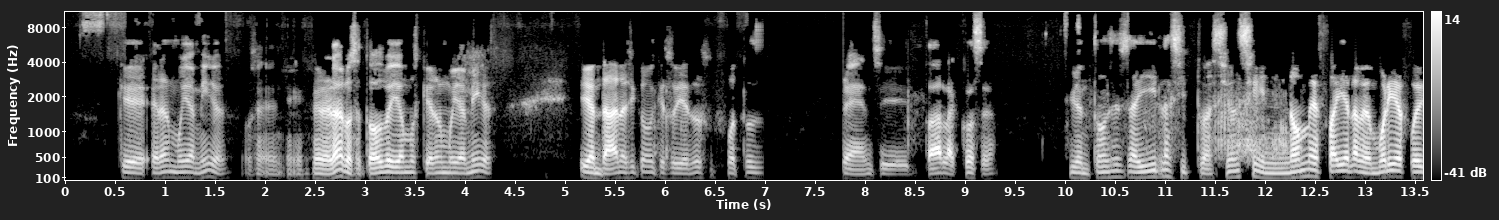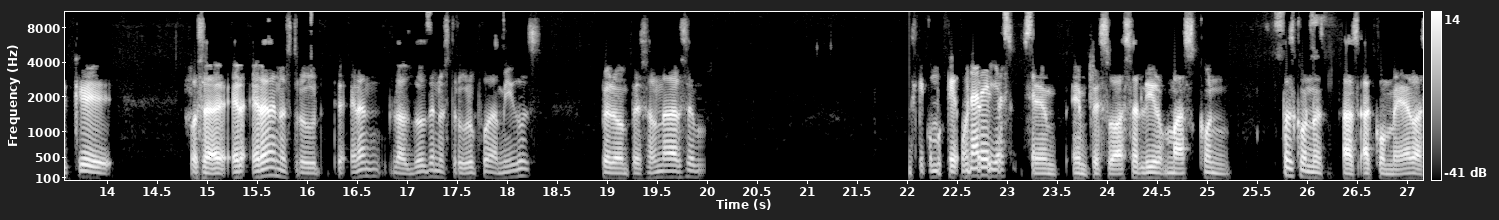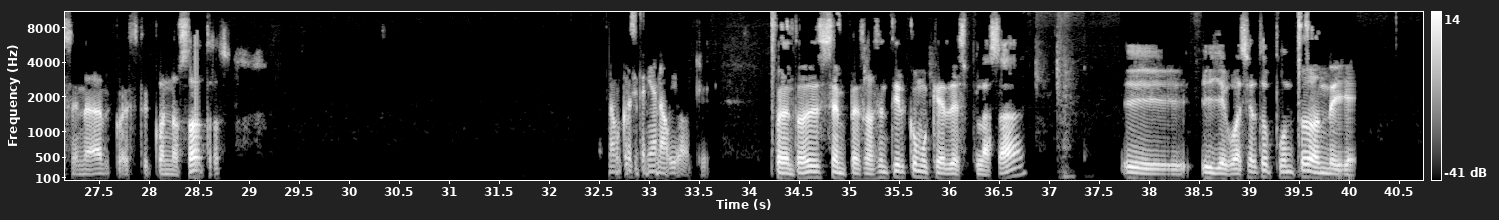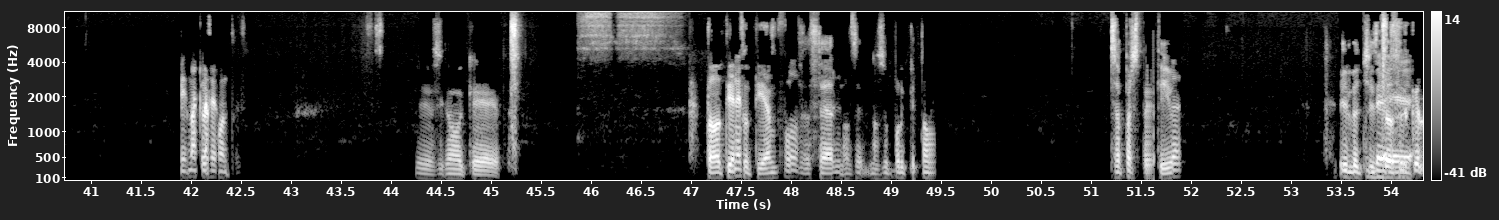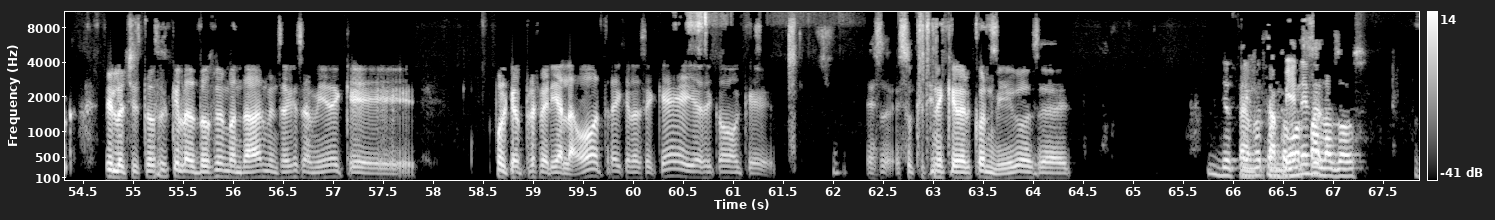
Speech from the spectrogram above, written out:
que eran muy amigas, o sea, en, en general, o sea, todos veíamos que eran muy amigas. Y andaban así como que subiendo sus fotos friends y toda la cosa. Y entonces ahí la situación, si no me falla la memoria, fue que, o sea, era, era de nuestro, eran las dos de nuestro grupo de amigos, pero empezaron a darse, Es que como que una de ellas se em- empezó a salir más con, pues con, a, a comer o a cenar este, con nosotros. no acuerdo si tenía novio. Pero entonces se empezó a sentir como que desplazada y, y llegó a cierto punto donde Misma clase juntos. y así como que todo tiene su tiempo, o sea, no sé, no sé por qué tomo esa perspectiva. Y lo chistoso De- es que y lo chistoso es que las dos me mandaban mensajes a mí de que porque él prefería la otra y que no sé qué, y así como que eso, eso que tiene que ver conmigo, o sea, Yo tengo también para los dos.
